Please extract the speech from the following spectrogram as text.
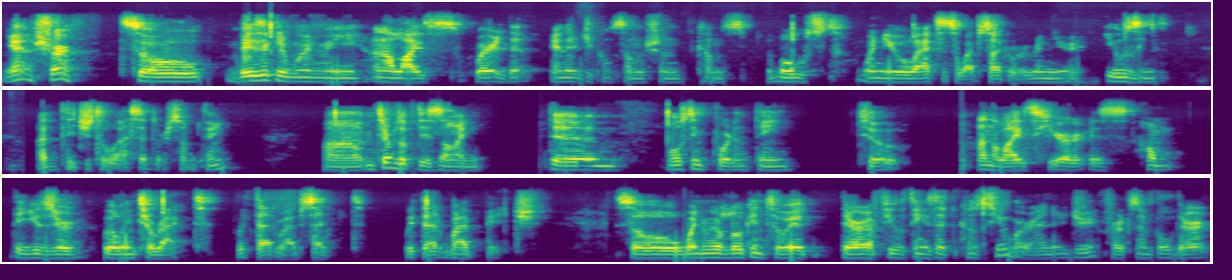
Yeah, sure. So basically, when we analyze where the energy consumption comes the most when you access a website or when you're using a digital asset or something, um, in terms of design, the most important thing to analyze here is how the user will interact with that website, with that web page. So when we look into it, there are a few things that consume our energy. For example, there are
